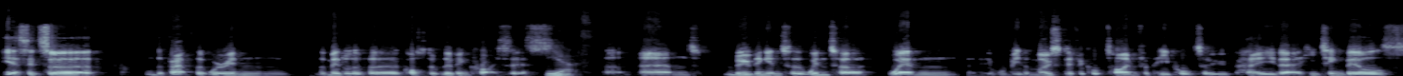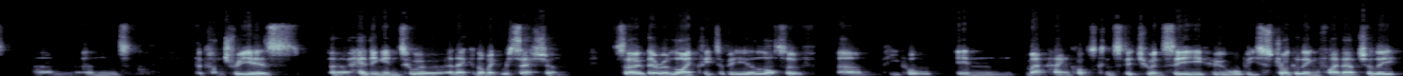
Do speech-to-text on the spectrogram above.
Yes, it's uh, the fact that we're in the middle of a cost of living crisis. Yes. Um, and moving into the winter when it will be the most difficult time for people to pay their heating bills um, and the country is uh, heading into a, an economic recession. So there are likely to be a lot of um, people in Matt Hancock's constituency who will be struggling financially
